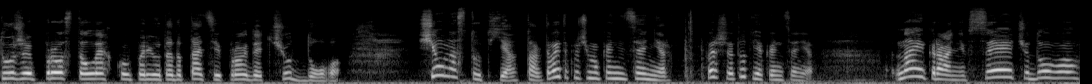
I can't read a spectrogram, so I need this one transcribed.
дуже просто легко період адаптації пройде чудово. Що у нас тут є? Так, давайте включимо кондиціонер. Перше, тут є кондиціонер. На екрані все чудово,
